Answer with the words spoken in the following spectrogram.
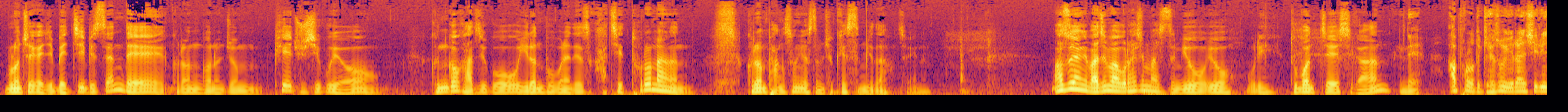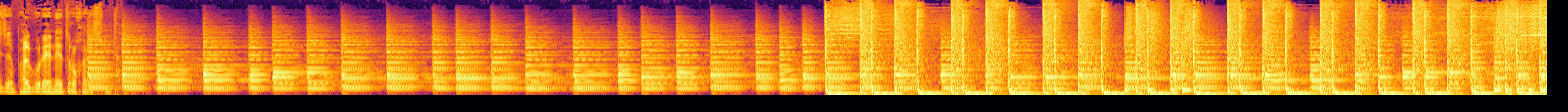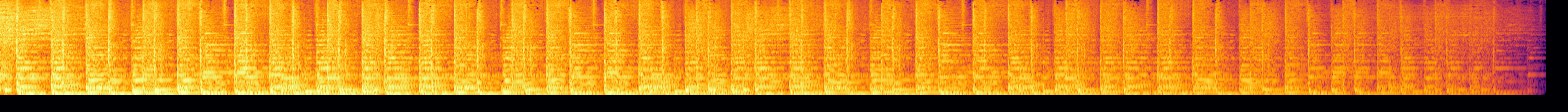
물론 저희가 이제 맷집이 센데 그런 거는 좀 피해 주시고요. 근거 가지고 이런 부분에 대해서 같이 토론하는 그런 방송이었으면 좋겠습니다. 저희는 마수장님 마지막으로 하신 말씀 요 요 우리 두 번째 시간 네. 앞으로도 계속 이런 시리즈 발굴해 내도록 하겠습니다.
